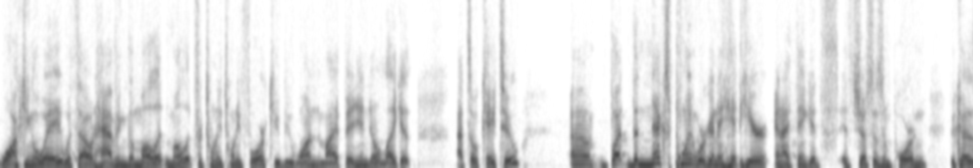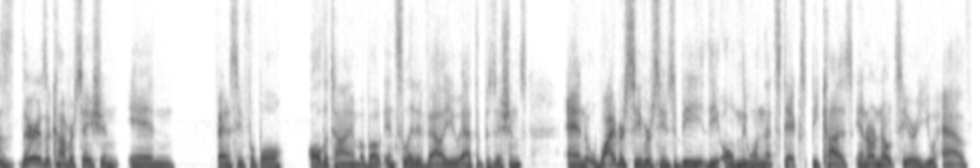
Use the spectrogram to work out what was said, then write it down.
walking away without having the mullet. Mullet for 2024, QB1, in my opinion. Don't like it. That's okay too. Um, but the next point we're going to hit here, and I think it's it's just as important because there is a conversation in fantasy football all the time about insulated value at the positions, and wide receiver seems to be the only one that sticks because in our notes here you have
